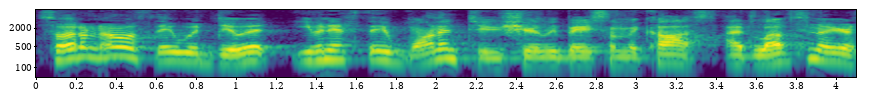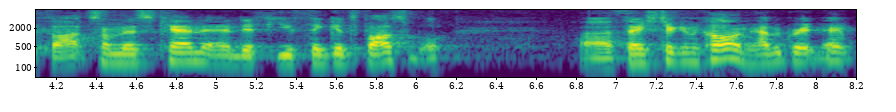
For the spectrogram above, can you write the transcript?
So I don't know if they would do it, even if they wanted to, surely based on the cost. I'd love to know your thoughts on this, Ken, and if you think it's possible. Uh, thanks for taking the call and have a great night.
